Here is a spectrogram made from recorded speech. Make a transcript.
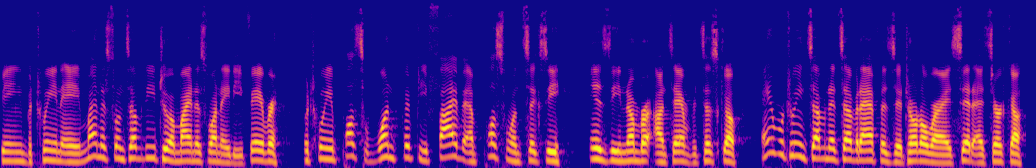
being between a minus 170 to a minus 180 favorite. Between plus 155 and plus 160 is the number on San Francisco. Anywhere between 7 and 7.5 is the total where I sit at circa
